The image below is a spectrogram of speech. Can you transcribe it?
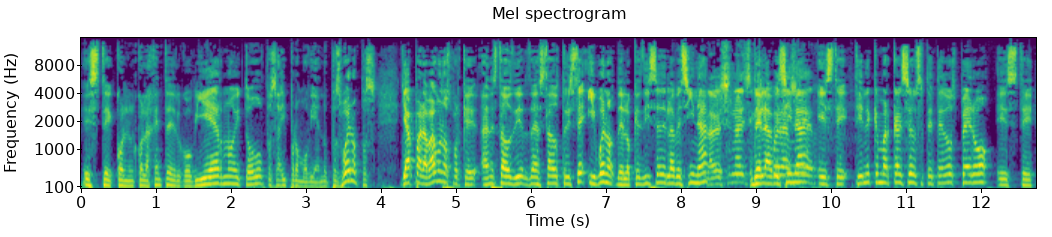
este con, con la gente del gobierno y todo, pues ahí promoviendo. Pues bueno, pues ya para vámonos porque han estado ha estado triste y bueno, de lo que dice de la vecina, la vecina dice de la vecina este tiene que marcar el 072, pero este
